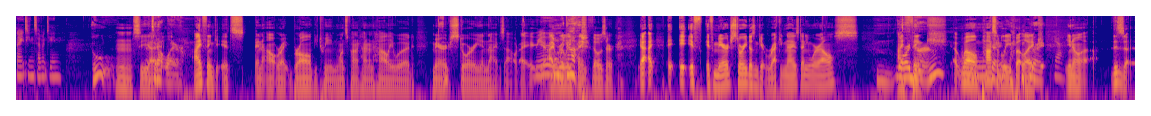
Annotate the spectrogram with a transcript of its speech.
1917. Ooh, Mm, see, that's I, an outlier. I think it's an outright brawl between Once Upon a Time in Hollywood, Marriage Story, and Knives Out. I I Really? Oh my really gosh. think those are. Yeah, I, i- i- if if Marriage Story doesn't get recognized anywhere else, Laura I think. Dern. uh, well, Mm, okay. possibly, but like right. Yeah. you know, uh, this is a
